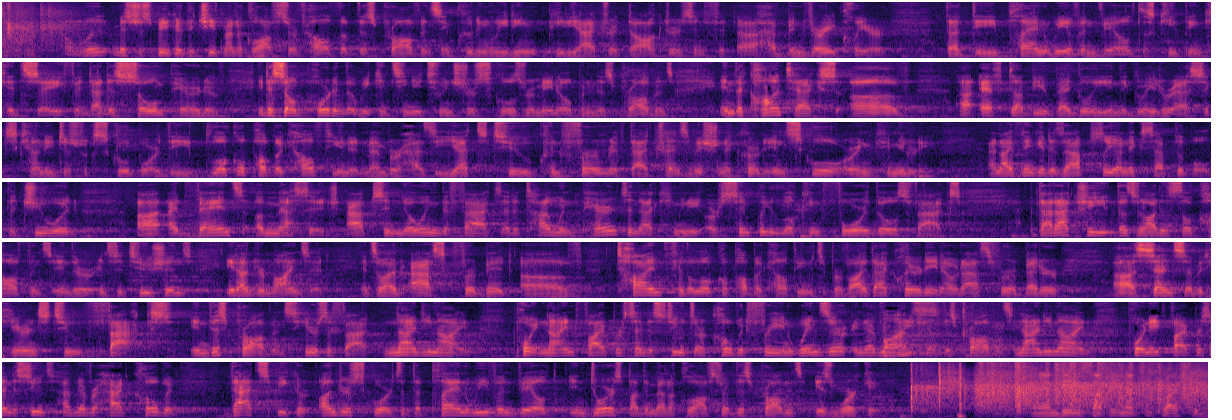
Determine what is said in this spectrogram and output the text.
Mr. Speaker, the Chief Medical Officer of Health of this province, including leading pediatric doctors, uh, have been very clear that the plan we have unveiled is keeping kids safe, and that is so imperative. It is so important that we continue to ensure schools remain open in this province. In the context of uh, FW Begley in the Greater Essex County District School Board, the local public health unit member has yet to confirm if that transmission occurred in school or in community. And I think it is absolutely unacceptable that you would uh, advance a message absent knowing the facts at a time when parents in that community are simply looking for those facts. That actually does not instill confidence in their institutions. It undermines it. And so I'd ask for a bit of time for the local public health unit to provide that clarity, and I would ask for a better uh, sense of adherence to facts. In this province, here's a fact, 99.95% of students are COVID-free in Windsor and every Fonts? region of this province. 99.85% of students have never had COVID. That, Speaker, underscores that the plan we've unveiled, endorsed by the medical officer of this province, is working. And the supplementary question.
